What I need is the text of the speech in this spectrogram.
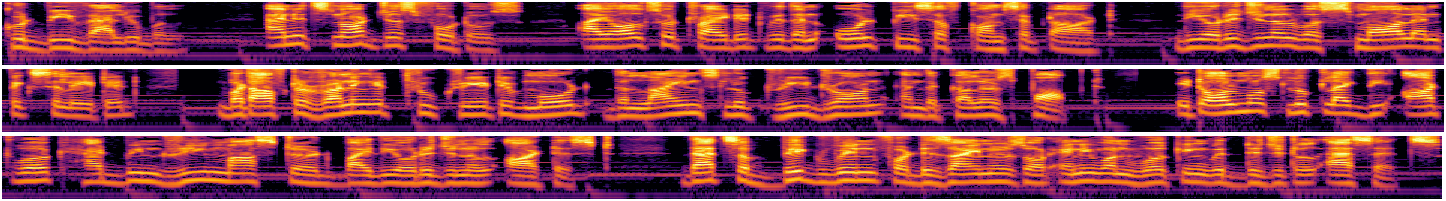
could be valuable. And it's not just photos. I also tried it with an old piece of concept art. The original was small and pixelated, but after running it through creative mode, the lines looked redrawn and the colors popped. It almost looked like the artwork had been remastered by the original artist. That's a big win for designers or anyone working with digital assets.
